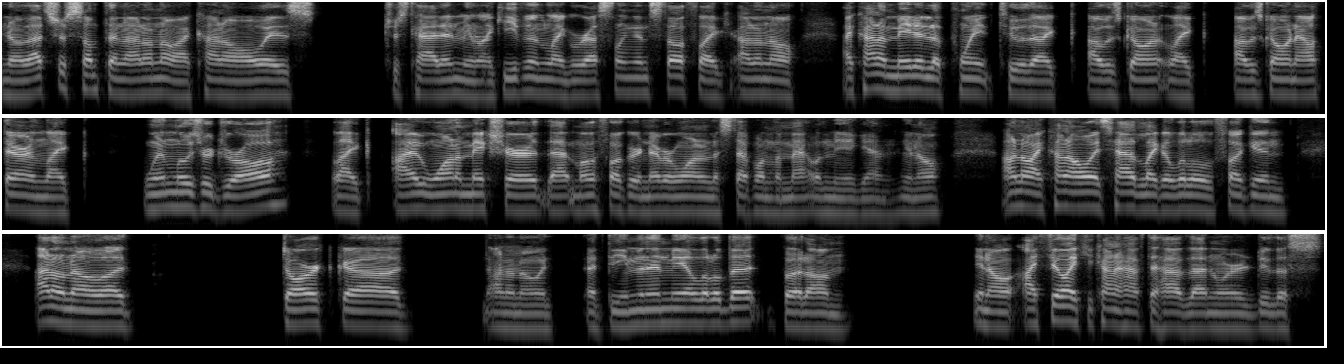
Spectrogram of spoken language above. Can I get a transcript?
You know, that's just something I don't know. I kind of always just had in me, like even like wrestling and stuff. Like, I don't know. I kind of made it a point to like I was going like I was going out there and like win, lose or draw. Like I want to make sure that motherfucker never wanted to step on the mat with me again, you know? I don't know. I kind of always had like a little fucking, I don't know, a dark uh I don't know, a, a demon in me a little bit, but um, you know, I feel like you kind of have to have that in order to do this.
